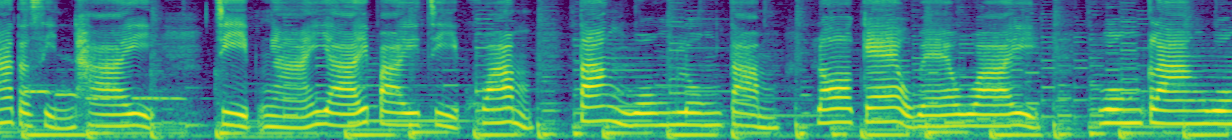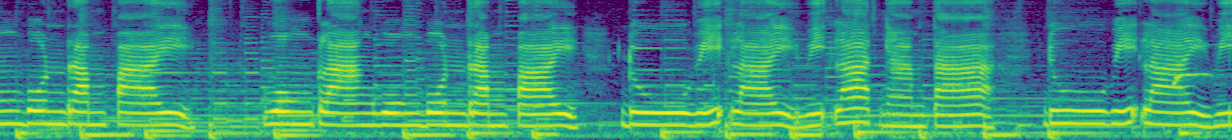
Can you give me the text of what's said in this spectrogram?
นาฏศิลป์ไทย จีบหงายย้ายไปจีบคว่ำตั้งวงลงต่ำล่อแก้วแววไววงกลางวงบนรำไป วงกลางวงบนรำไป ดูวิไลวิลาดงามตา ดูวิไลวิ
